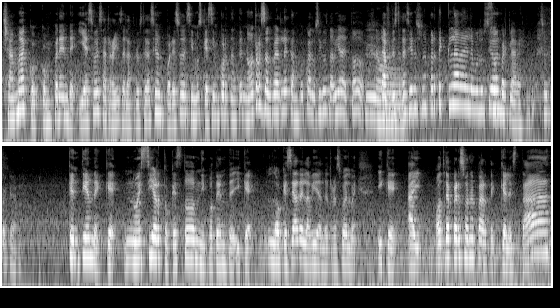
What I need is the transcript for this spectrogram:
chamaco comprende, y eso es a raíz de la frustración, por eso decimos que es importante no resolverle tampoco a los hijos la vida de todo. La frustración es una parte clave de la evolución. Súper clave, súper clave. Que entiende que no es cierto, que es todo omnipotente y que lo que sea de la vida le resuelve y que hay otra persona aparte que le está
